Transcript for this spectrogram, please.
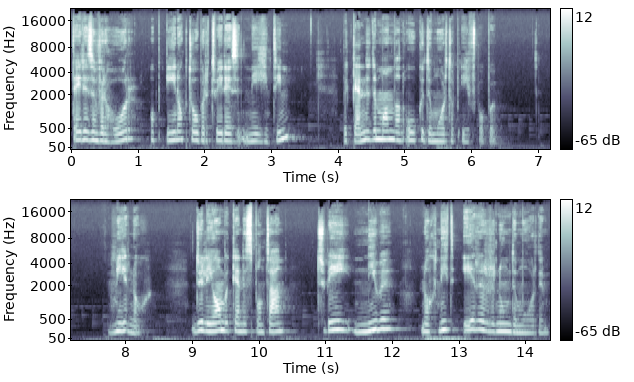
Tijdens een verhoor op 1 oktober 2019 bekende de man dan ook de moord op Eve Poppe. Meer nog, Dulion bekende spontaan twee nieuwe, nog niet eerder vernoemde moorden.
